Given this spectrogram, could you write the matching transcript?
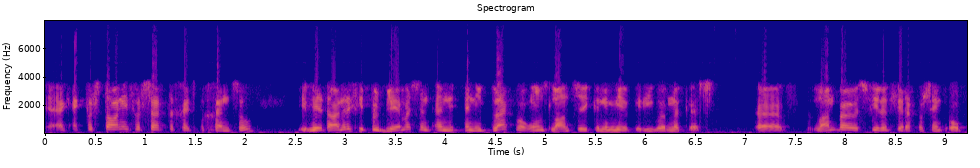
ek, ek verstaan nie versigtigheidsbeginsel. Jy weet ander is die probleme is in in in die plek waar ons land se ekonomie op hierdie oomblik is. Uh landbou is 44% op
